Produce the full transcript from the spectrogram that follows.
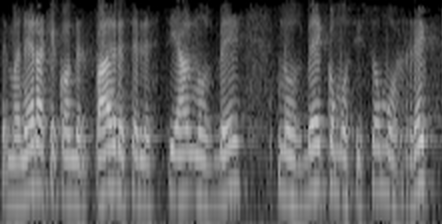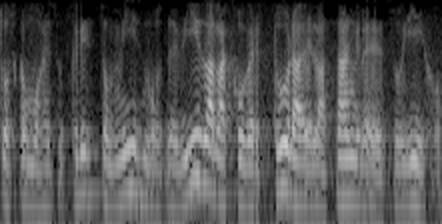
de manera que cuando el Padre Celestial nos ve, nos ve como si somos rectos como Jesucristo mismo, debido a la cobertura de la sangre de su Hijo.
